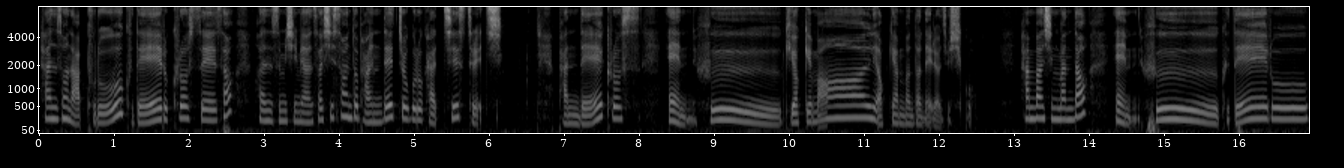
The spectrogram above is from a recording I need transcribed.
한 손 앞으로 그대로 크로스해서 한숨 쉬면서 시선도 반대쪽으로 같이 스트레칭 반대 크로스. and 후. 귀 어깨 멀리 어깨 한 번 더 내려주시고 한 번씩만 더. 후 그대로.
